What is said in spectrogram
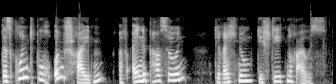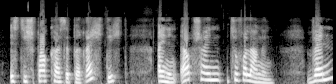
Das Grundbuch umschreiben auf eine Person die Rechnung, die steht noch aus. Ist die Sparkasse berechtigt, einen Erbschein zu verlangen, wenn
